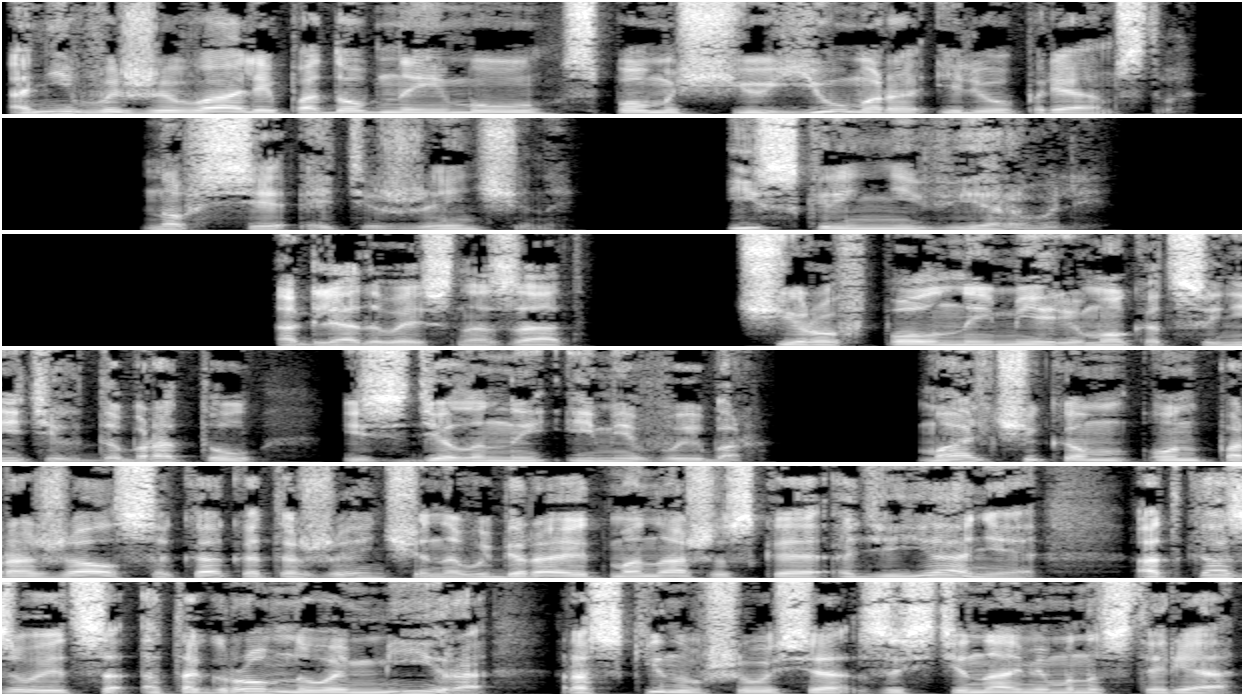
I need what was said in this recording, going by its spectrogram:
Они выживали, подобно ему, с помощью юмора или упрямства. Но все эти женщины искренне веровали. Оглядываясь назад, Чиро в полной мере мог оценить их доброту и сделанный ими выбор. Мальчиком он поражался, как эта женщина выбирает монашеское одеяние, отказывается от огромного мира, раскинувшегося за стенами монастыря,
